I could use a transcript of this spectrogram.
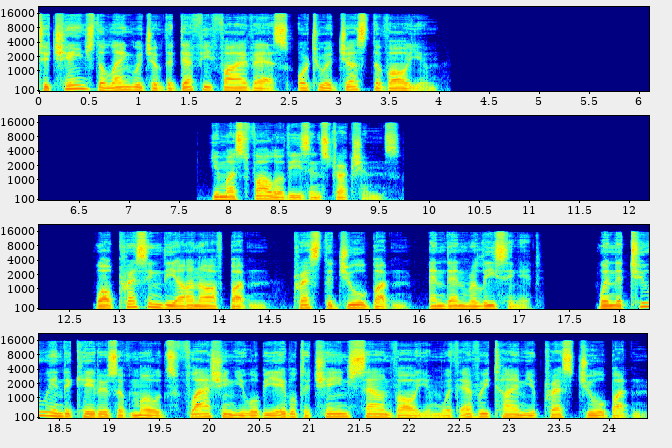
To change the language of the Defi5S or to adjust the volume, you must follow these instructions. While pressing the on-off button, press the joule button, and then releasing it. When the two indicators of modes flashing you will be able to change sound volume with every time you press joule button.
